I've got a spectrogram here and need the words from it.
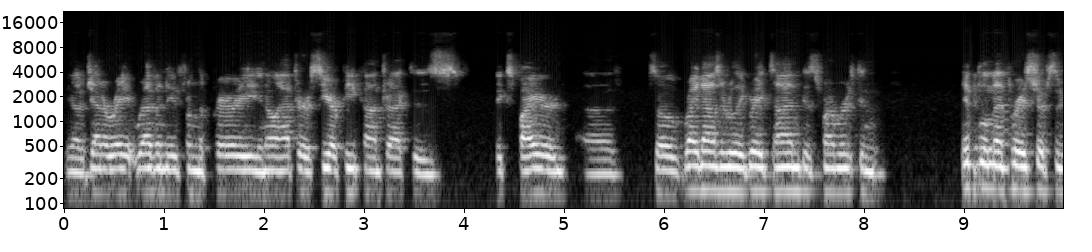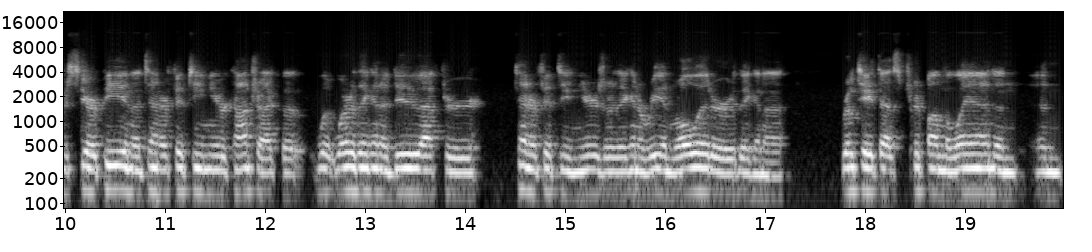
you know, generate revenue from the prairie, you know, after a CRP contract is expired. Uh, so right now is a really great time because farmers can implement prairie strips through CRP in a 10 or 15 year contract, but what, what are they going to do after 10 or 15 years? Are they going to re-enroll it or are they going to rotate that strip on the land and, and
